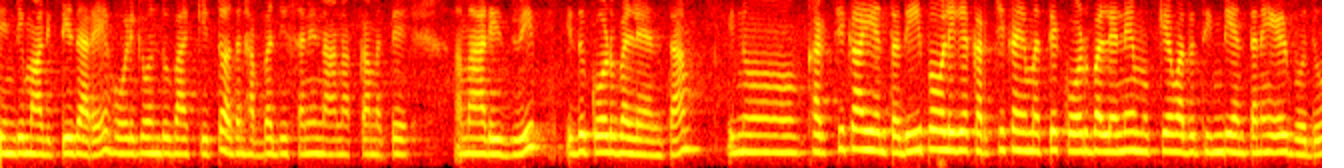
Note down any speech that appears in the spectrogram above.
ತಿಂಡಿ ಮಾಡಿಟ್ಟಿದ್ದಾರೆ. ಹೋಳಿಗೆ ಒಂದು ಬಾಕಿ ಇತ್ತು. ಅದನ್ನು ಹಬ್ಬದ ದಿವಸನೇ ನಾನು ಅಕ್ಕ ಮತ್ತು ಮಾಡಿದ್ವಿ. ಇದು ಕೋಡುಬಳ್ಳೆ ಅಂತ. ಇನ್ನು ಕರ್ಚಿಕಾಯಿ ಅಂತ, ದೀಪಾವಳಿಗೆ ಕರ್ಚಿಕಾಯಿ ಮತ್ತು ಕೋಡುಬಳ್ಳೆನೇ ಮುಖ್ಯವಾದ ತಿಂಡಿ ಅಂತಲೇ ಹೇಳ್ಬೋದು.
